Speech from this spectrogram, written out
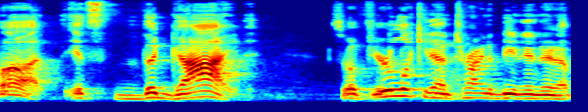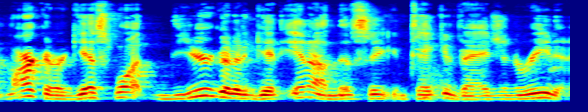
but it's the guide. So if you're looking at trying to be an internet marketer, guess what? You're going to get in on this so you can take advantage and read it.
